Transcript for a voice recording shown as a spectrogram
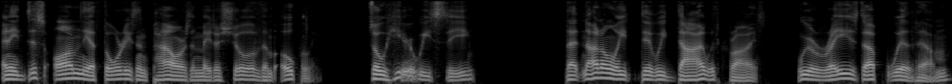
and he disarmed the authorities and powers and made a show of them openly. So here we see that not only did we die with Christ, we were raised up with him.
